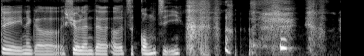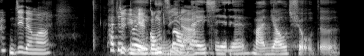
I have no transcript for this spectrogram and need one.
对那个雪人的儿子攻击，你记得吗？他就语言攻击的那一些蛮要求的。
